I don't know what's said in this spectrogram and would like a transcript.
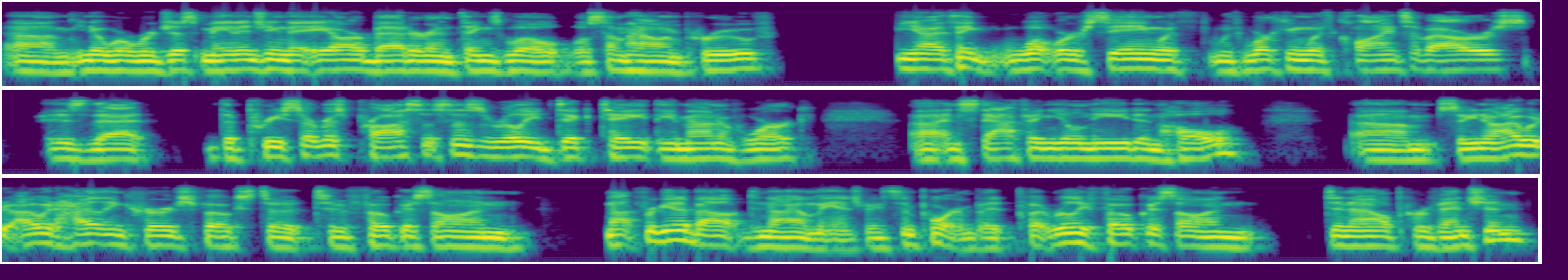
um, you know, where we're just managing the AR better and things will will somehow improve. You know, I think what we're seeing with with working with clients of ours is that the pre-service processes really dictate the amount of work uh, and staffing you'll need in whole. Um, so you know, I would I would highly encourage folks to to focus on not forget about denial management. It's important, but but really focus on denial prevention.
